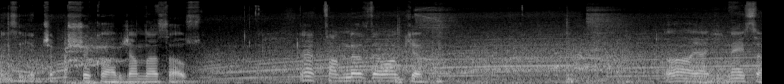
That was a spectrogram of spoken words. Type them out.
Neyse yapacak bir şey yok abi canlar sağ olsun. Evet tam gaz devam ki. Aa yani neyse.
